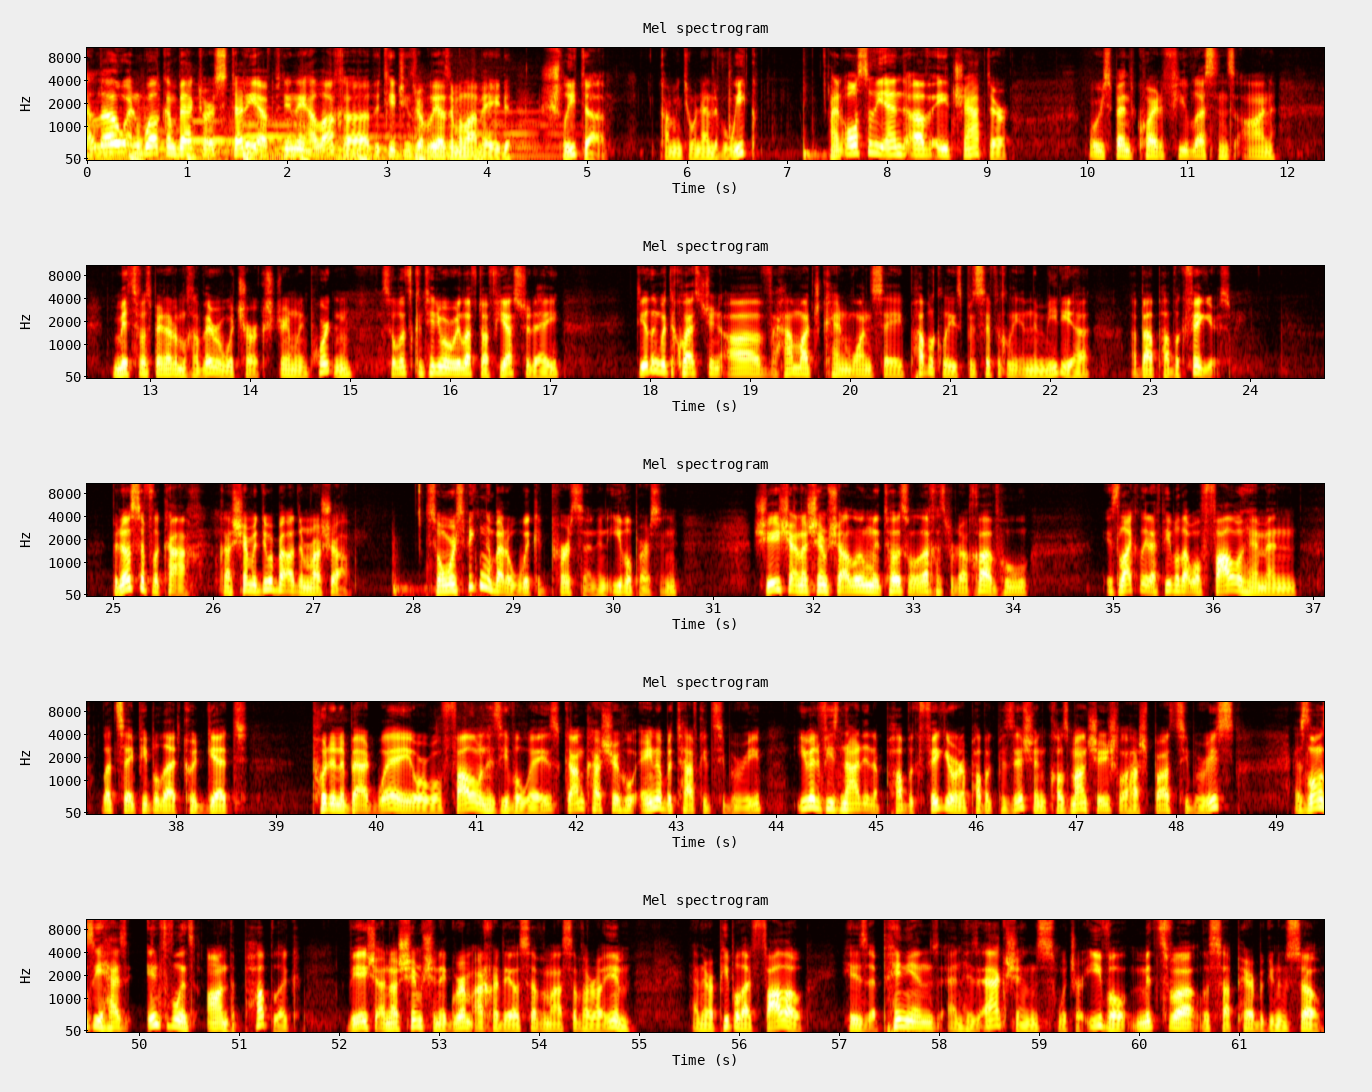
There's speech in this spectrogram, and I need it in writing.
Hello and welcome back to our study of Peninei Halacha, the teachings of Rabbi Eliezer Melamed Shlita, coming to an end of a week, and also the end of a chapter where we spend quite a few lessons on mitzvahs bein adam lechaveiro, which are extremely important. So let's continue where we left off yesterday, dealing with the question of how much can one say publicly, specifically in the media, about public figures. Benosef lakach, kasher medur ba'adam rasha. So when we're speaking about a wicked person, an evil person, who is likely to have people that will follow him and let's say people that could get put in a bad way or will follow in his evil ways, gam kasher hu eno betavkid tziburi, even if he's not in a public figure or in a public position, kozman sheish lo tziburis, as long as he has influence on the public, v'yesh anashim achar de'osav ha'ra'im, and there are people that follow his opinions and his actions, which are evil, mitzvah l'saper begenuso.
